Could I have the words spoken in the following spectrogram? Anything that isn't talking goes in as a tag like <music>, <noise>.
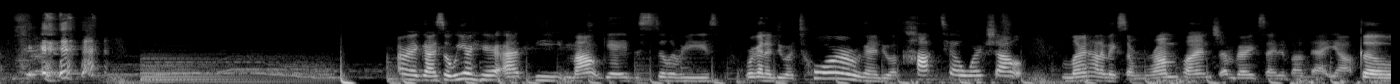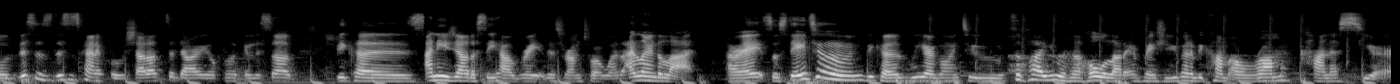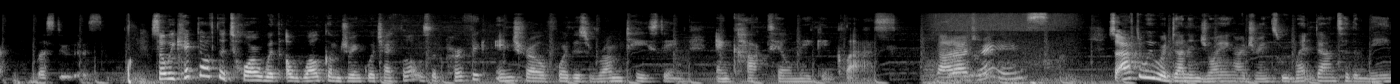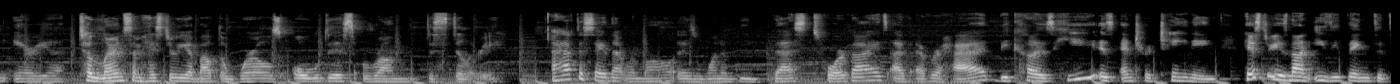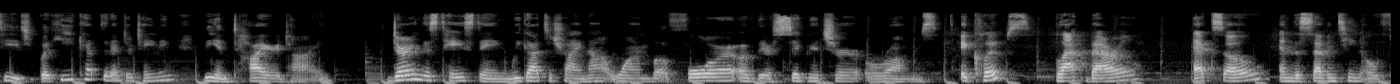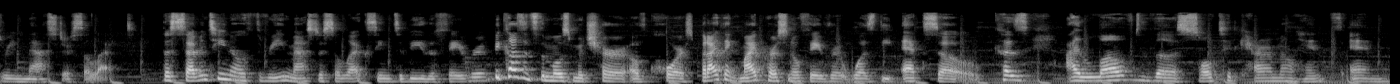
<laughs> All right, guys, so we are here at the Mount Gay Distilleries. We're gonna do a tour, we're gonna do a cocktail workshop, learn how to make some rum punch. I'm very excited about that, y'all. So this is this is kind of cool. Shout out to Dario for hooking this up because I need y'all to see how great this rum tour was. I learned a lot. All right, so stay tuned because we are going to supply you with a whole lot of information. You're going to become a rum connoisseur. Let's do this. So we kicked off the tour with a welcome drink, which I thought was the perfect intro for this rum tasting and cocktail making class. Got our drinks. So after we were done enjoying our drinks, we went down to the main area to learn some history about the world's oldest rum distillery. I have to say that Ramal is one of the best tour guides I've ever had because he is entertaining. History is not an easy thing to teach, but he kept it entertaining the entire time. During this tasting, we got to try not one, but four of their signature rums. Eclipse, Black Barrel, XO, and the 1703 Master Select. The 1703 Master Select seemed to be the favorite because it's the most mature, of course. But I think my personal favorite was the XO because I loved the salted caramel hints and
